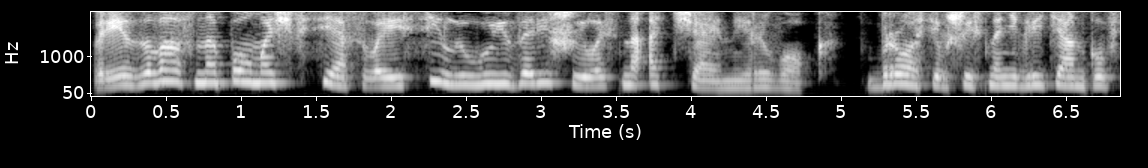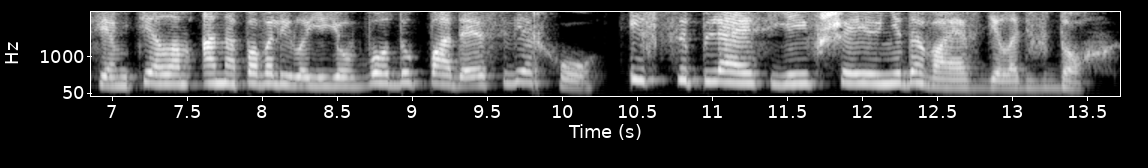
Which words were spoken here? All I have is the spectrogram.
Призвав на помощь все свои силы, Луиза решилась на отчаянный рывок. Бросившись на негритянку всем телом, она повалила ее в воду, падая сверху и вцепляясь ей в шею, не давая сделать вдох.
